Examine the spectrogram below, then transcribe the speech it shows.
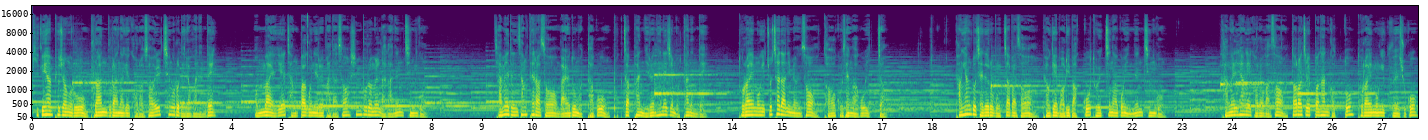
기괴한 표정으로 불안불안하게 걸어서 1층으로 내려가는데 엄마에게 장바구니를 받아서 심부름을 나가는 진구. 잠에 든 상태라서 말도 못하고 복잡한 일은 해내지 못하는데 도라에몽이 쫓아다니면서 더 고생하고 있죠. 방향도 제대로 못 잡아서 벽에 머리 박고 돌진하고 있는 진구. 강을 향해 걸어가서 떨어질 뻔한 것도 도라에몽이 구해주고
